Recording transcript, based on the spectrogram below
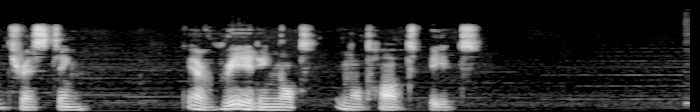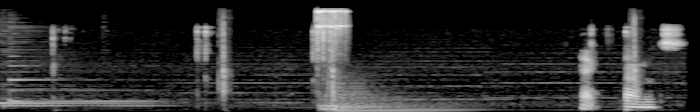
Interesting. They are really not not hard to beat. Excellent.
